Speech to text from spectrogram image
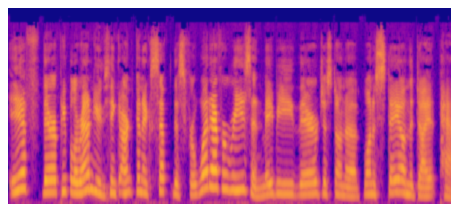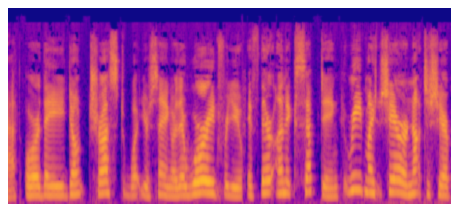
if there are people around you you think aren't going to accept this for whatever reason, maybe they're just on a want to stay on the diet path or they don't trust what you're saying or they're worried for you. If they're unaccepting, read my share or not to share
